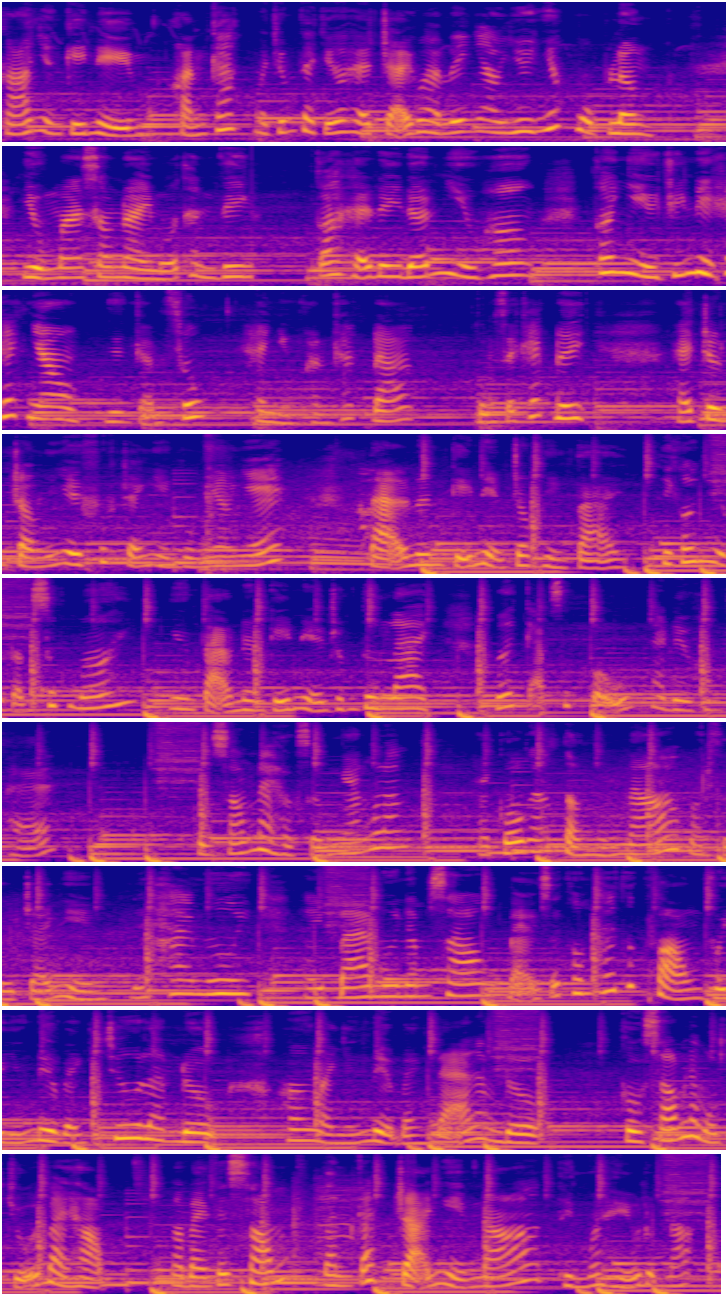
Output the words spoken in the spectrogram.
Có những kỷ niệm khoảnh khắc mà chúng ta chỉ có thể trải qua với nhau duy nhất một lần. Dù mai sau này mỗi thành viên có thể đi đến nhiều hơn, có nhiều chuyến đi khác nhau, nhưng cảm xúc hay những khoảnh khắc đó cũng sẽ khác đi. Hãy trân trọng những giây phút trải nghiệm cùng nhau nhé. Tạo nên kỷ niệm trong hiện tại thì có nhiều cảm xúc mới, nhưng tạo nên kỷ niệm trong tương lai với cảm xúc cũ là điều không thể. Cuộc sống này thật sự ngắn lắm. Hãy cố gắng tận hưởng nó bằng sự trải nghiệm để 20 hay 30 năm sau, bạn sẽ không thấy thất vọng vì những điều bạn chưa làm được hơn là những điều bạn đã làm được cuộc sống là một chuỗi bài học mà bạn phải sống bằng cách trải nghiệm nó thì mới hiểu được nó.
